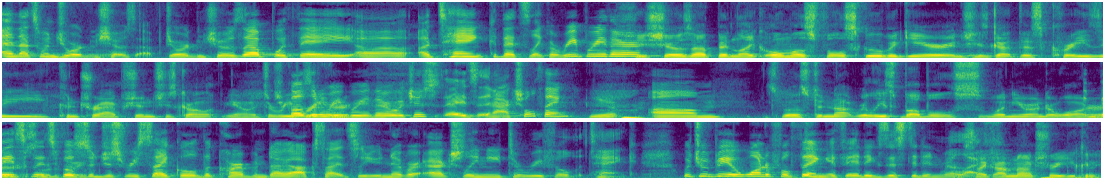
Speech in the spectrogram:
and that's when Jordan shows up. Jordan shows up with a uh, a tank that's like a rebreather. She shows up in like almost full scuba gear, and she's got this crazy contraption. She's calling, you know, it's a She calls it a rebreather. rebreather, which is it's an actual thing. Yep. Um, It's supposed to not release bubbles when you're underwater. basically it's supposed to just recycle the carbon dioxide so you never actually need to refill the tank which would be a wonderful thing if it existed in real It's life like I'm not sure you can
